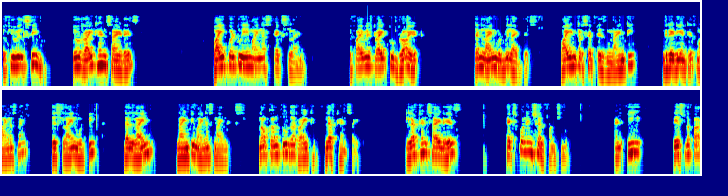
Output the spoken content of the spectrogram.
if you will see, your right hand side is y equal to a minus x line. If I will try to draw it, then line would be like this. y intercept is 90, gradient is minus 9. This line would be the line 90 minus 9x. Now come to the right left hand side. Left hand side is exponential function and e raised to the power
